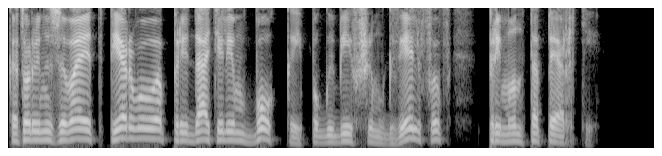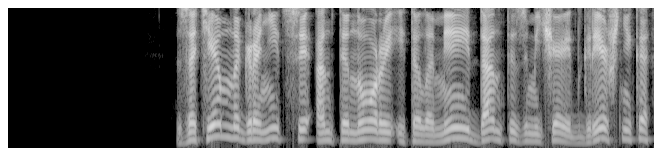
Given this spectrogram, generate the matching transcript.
который называет первого предателем Боккой, погубившим гвельфов при Монтаперти. Затем на границе Антеноры и Толомеи Данте замечает грешника,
